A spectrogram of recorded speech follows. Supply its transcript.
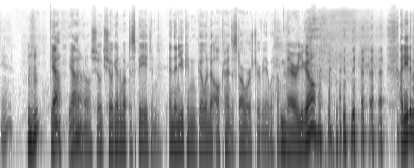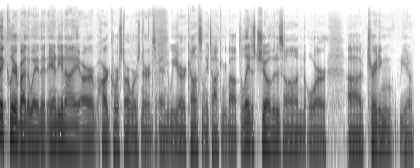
Yeah. Yeah, yeah. No, she'll she'll get them up to speed, and and then you can go into all kinds of Star Wars trivia with them. There you go. I need to make clear, by the way, that Andy and I are hardcore Star Wars nerds, and we are constantly talking about the latest show that is on, or uh, trading, you know,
